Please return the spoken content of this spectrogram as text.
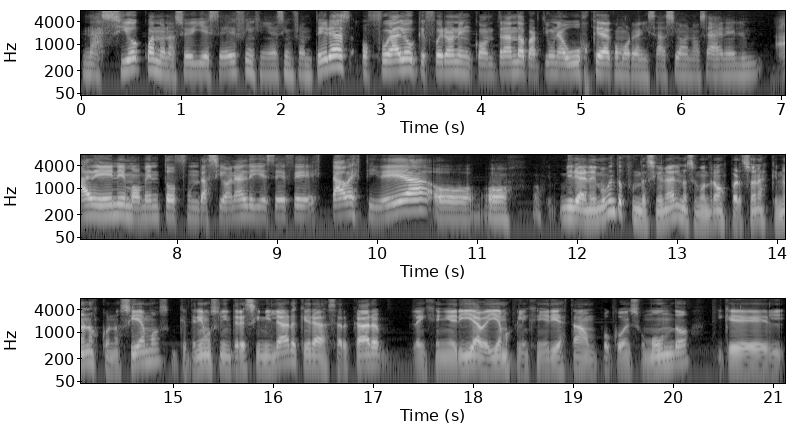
nació cuando nació ISF, Ingeniería Sin Fronteras, o fue algo que fueron encontrando a partir de una búsqueda como organización? O sea, en el ADN, momento fundacional de ISF, ¿estaba esta idea o, Mira, en el momento fundacional nos encontramos personas que no nos conocíamos, que teníamos un interés similar, que era acercar la ingeniería, veíamos que la ingeniería estaba un poco en su mundo y que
